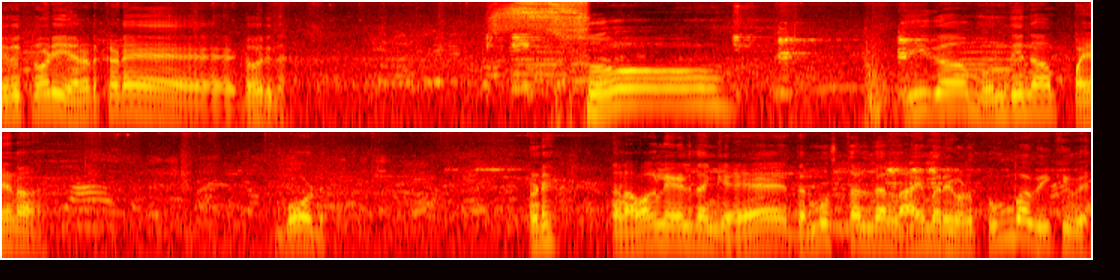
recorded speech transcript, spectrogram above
ಇದಕ್ಕೆ ನೋಡಿ ಎರಡು ಕಡೆ ಡೋರ್ ಇದೆ. ಸೊ ಈಗ ಮುಂದಿನ ಪಯಣ. ಬೋರ್ಡ್ ನೋಡಿ, ನಾನು ಆವಾಗಲೇ ಹೇಳ್ದಂಗೆ ಧರ್ಮಸ್ಥಳದಲ್ಲಿ ನಾಯಿಮರಿಗಳು ತುಂಬ ವೀಕ್ ಇವೆ.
